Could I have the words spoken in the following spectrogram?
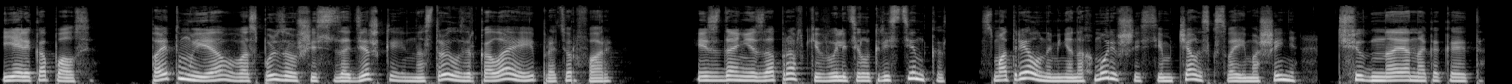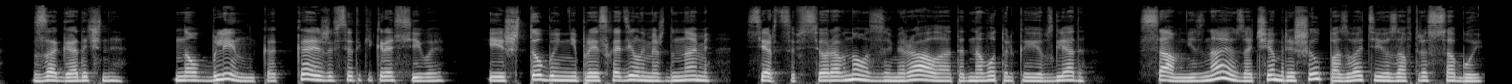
еле копался. Поэтому я, воспользовавшись задержкой, настроил зеркала и протер фары. Из здания заправки вылетела Кристинка, смотрела на меня нахмурившись и мчалась к своей машине. Чудная она какая-то, загадочная. Но, блин, какая же все-таки красивая. И что бы ни происходило между нами, сердце все равно замирало от одного только ее взгляда. Сам не знаю, зачем решил позвать ее завтра с собой.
